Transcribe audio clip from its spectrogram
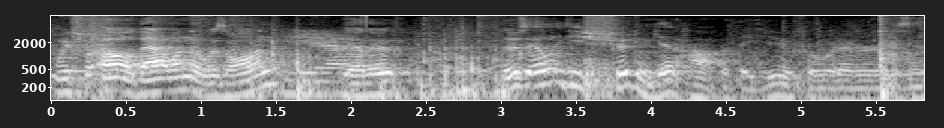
Which one? Oh, that one that was on? Yeah. Yeah, those LEDs shouldn't get hot, but they do for whatever reason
